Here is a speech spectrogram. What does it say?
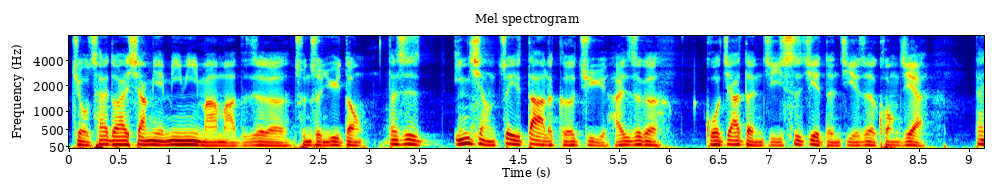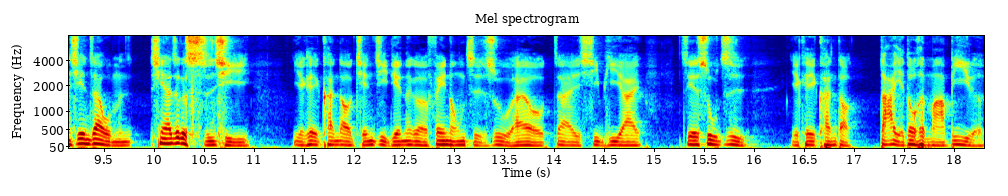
韭菜都在下面密密麻麻的这个蠢蠢欲动，但是影响最大的格局还是这个国家等级、世界等级的这个框架。但现在我们现在这个时期，也可以看到前几天那个非农指数，还有在 CPI 这些数字，也可以看到大家也都很麻痹了。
